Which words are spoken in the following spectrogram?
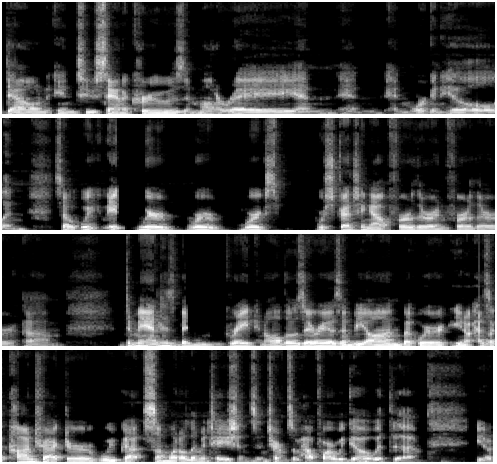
down into santa cruz and monterey and and and morgan hill. And so we it, we're we're we're we're stretching out further and further um, demand has been great in all those areas and beyond but we're you know as a contractor we've got somewhat of limitations in terms of how far we go with the you know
